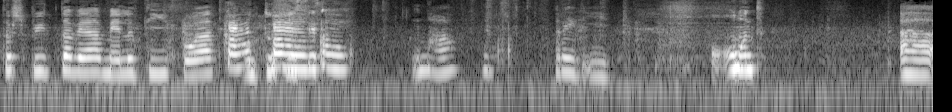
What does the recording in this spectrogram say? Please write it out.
Da spielt da wer eine Melodie vor und du siehst es. Nein, jetzt rede ich. Und äh,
